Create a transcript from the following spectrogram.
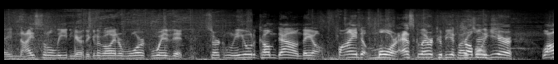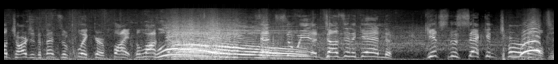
a nice little lead here. They're going to go ahead and work with it. Circling Eagle to come down. They find more. Escalera could be in Wild trouble charge. here. Wild charge and defensive flicker. Fight. The lockdown. Whoa! Sensui does it again. Gets the second turtle What?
